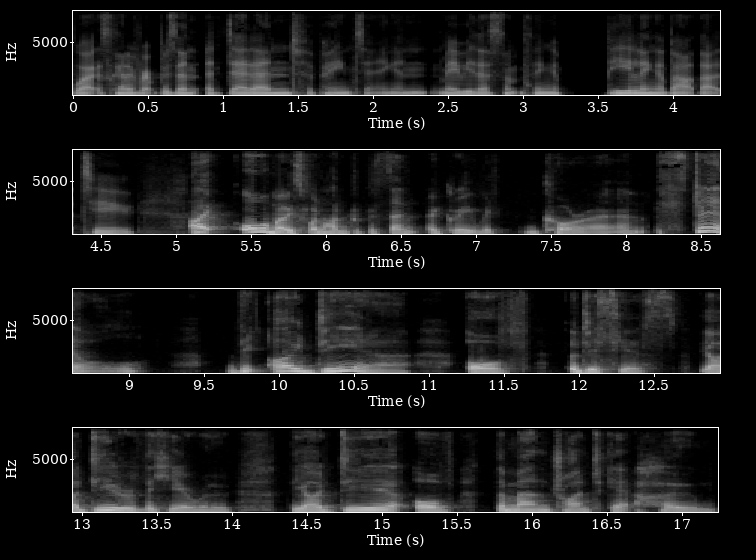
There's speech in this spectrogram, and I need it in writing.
works kind of represent a dead end for painting. And maybe there's something appealing about that too. I almost 100% agree with Cora. And still, the idea of Odysseus, the idea of the hero, the idea of the man trying to get home,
